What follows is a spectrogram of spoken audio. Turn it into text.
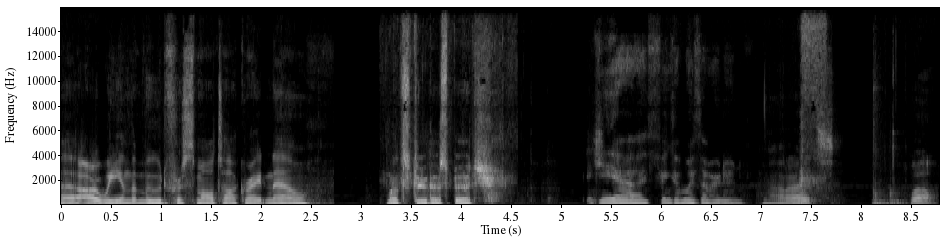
uh, are we in the mood for small talk right now? Let's do this, bitch. Yeah, I think I'm with Arnon. All right. Well,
